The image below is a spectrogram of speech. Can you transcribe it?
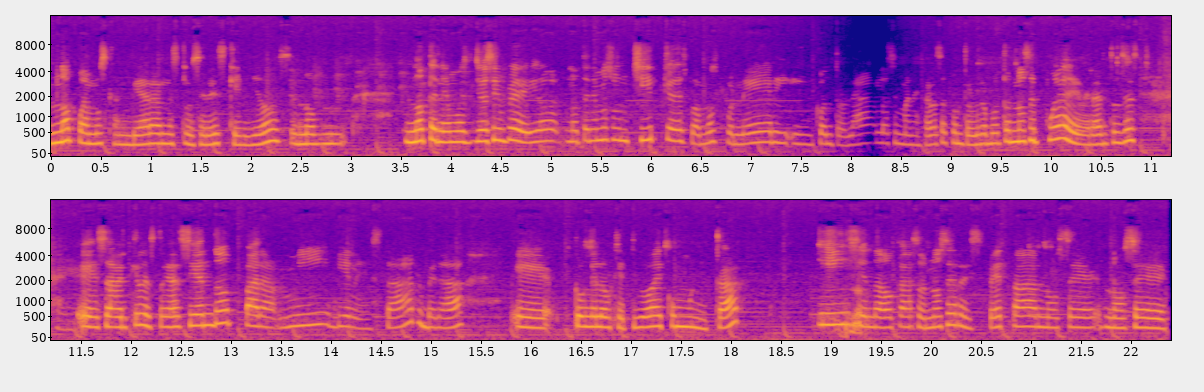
no podemos cambiar a nuestros seres queridos, no, no tenemos, yo siempre digo, no tenemos un chip que les podamos poner y, controlarlos y manejarlos a control remoto, no se puede, ¿verdad? Entonces, eh, saber que lo estoy haciendo para mi bienestar, ¿verdad? Eh, con el objetivo de comunicar y si en dado caso no se respeta, no se, no se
